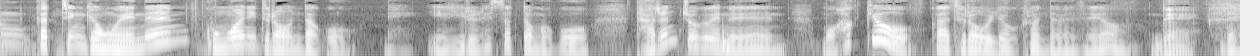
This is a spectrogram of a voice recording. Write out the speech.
같은 경우에는 공원이 들어온다고 네, 얘기를 했었던 거고 다른 쪽에는 뭐 학교가 들어오려고 그런다면서요. 네. 네.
